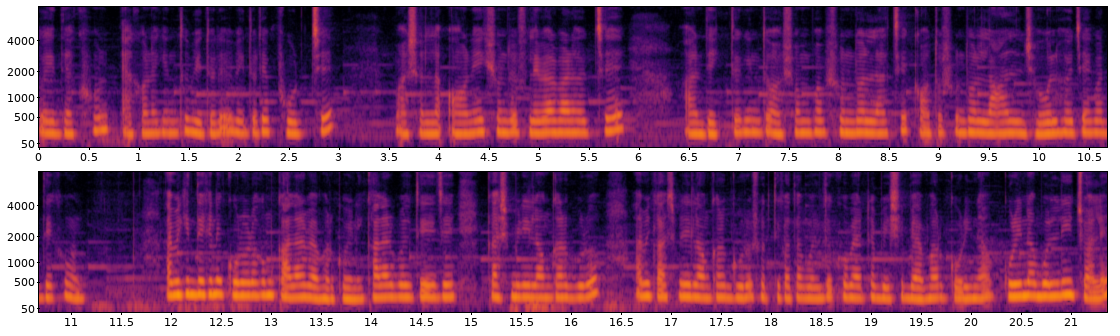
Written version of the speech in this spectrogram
তো এই দেখুন, এখনও কিন্তু ভিতরে ভিতরে ফুটছে। মাসাল্লাহ অনেক সুন্দর ফ্লেভার বার হচ্ছে। আর দেখতেও কিন্তু অসম্ভব সুন্দর লাগছে, কত সুন্দর লাল ঝোল হয়েছে একবার দেখুন। আমি কিন্তু এখানে কোনো রকম কালার ব্যবহার করিনি। কালার বলতে এই যে কাশ্মীরি লঙ্কার গুঁড়ো, আমি কাশ্মীরি লঙ্কার গুঁড়ো সত্যি কথা বলতে খুব একটা বেশি ব্যবহার করি না করি না বললেই চলে।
